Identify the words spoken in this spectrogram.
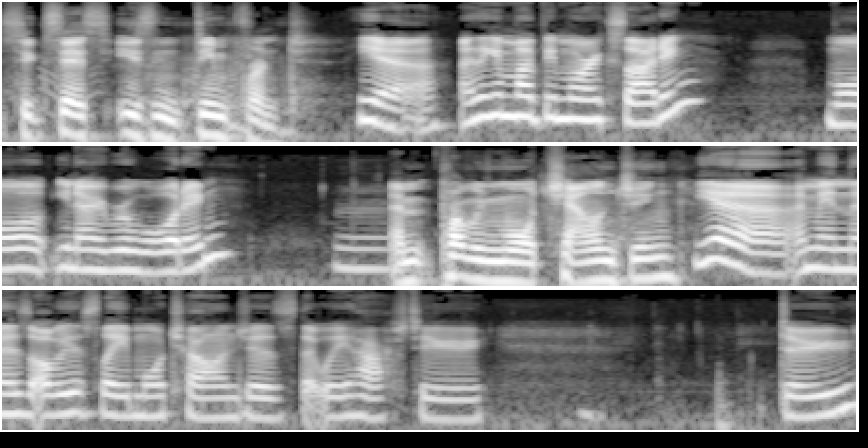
success isn't different. Yeah, I think it might be more exciting, more, you know, rewarding. Mm. And probably more challenging. Yeah, I mean, there's obviously more challenges that we have to do.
